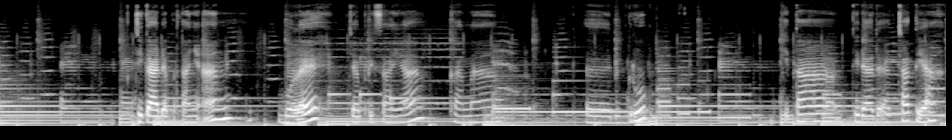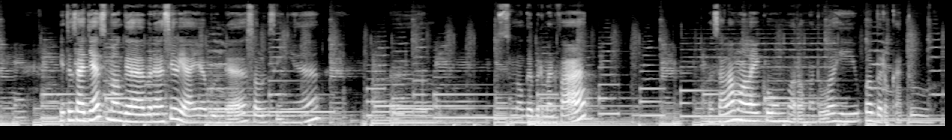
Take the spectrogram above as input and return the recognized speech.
jika ada pertanyaan boleh japri saya karena di grup kita tidak ada chat ya itu saja semoga berhasil ya ya bunda solusinya Semoga bermanfaat. Wassalamualaikum warahmatullahi wabarakatuh.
